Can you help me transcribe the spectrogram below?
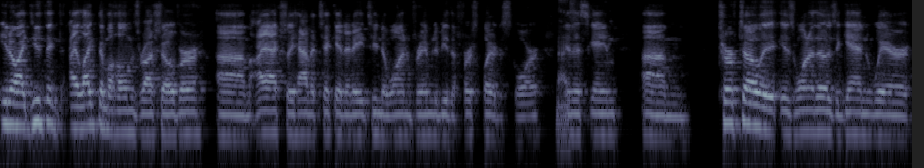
you know, I do think I like the Mahomes rush over. Um, I actually have a ticket at 18 to 1 for him to be the first player to score nice. in this game. Um, turf toe is one of those again where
